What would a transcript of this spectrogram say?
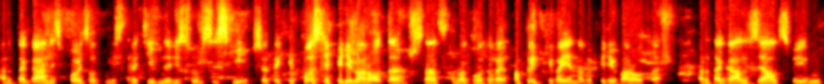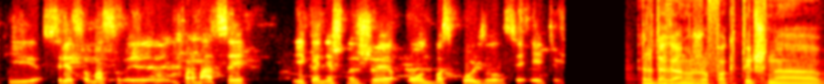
Эрдоган использовал административные ресурсы СМИ. Все-таки после переворота 16 года, попытки военного переворота, Эрдоган взял в свои руки средства массовой информации, и, конечно же, он воспользовался этим. Эрдаган ужо фактычна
